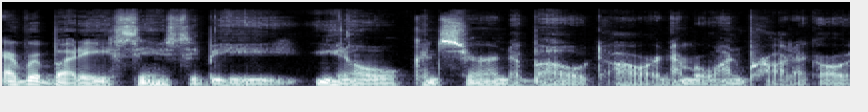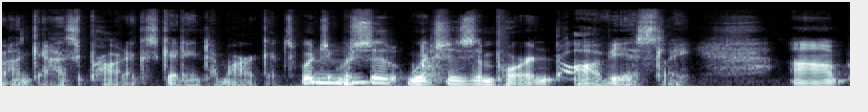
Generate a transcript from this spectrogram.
everybody seems to be, you know, concerned about our number one product, oil and gas products, getting to markets, which which is which is important, obviously. Um,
